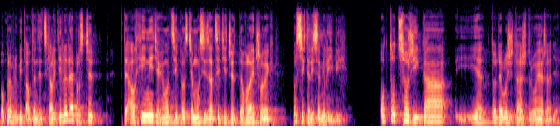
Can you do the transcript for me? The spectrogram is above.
opravdu být autentický, ale ti lidé prostě v té alchymii těch emocí prostě musí zacítit, že tohle je člověk, prostě, který se mi líbí. O to, co říká, je to důležité až v druhé řadě.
